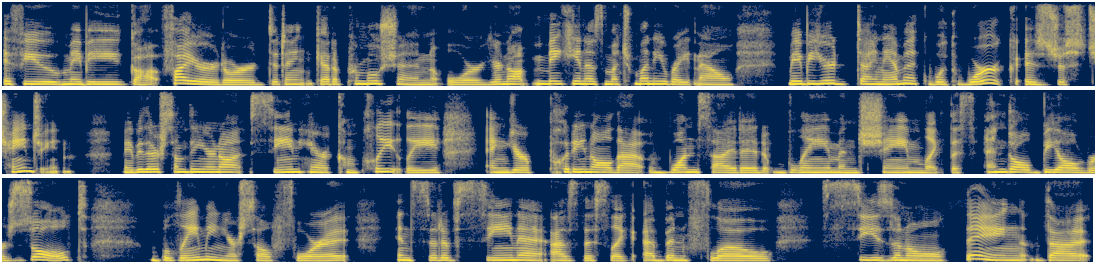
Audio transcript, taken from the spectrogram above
If you maybe got fired or didn't get a promotion or you're not making as much money right now, maybe your dynamic with work is just changing. Maybe there's something you're not seeing here completely and you're putting all that one sided blame and shame, like this end all be all result blaming yourself for it instead of seeing it as this like ebb and flow seasonal thing that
